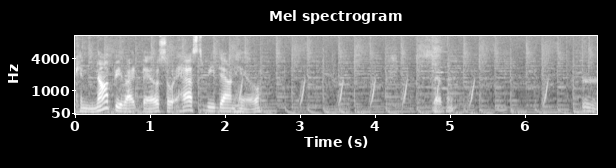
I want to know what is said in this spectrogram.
cannot be right there, so it has to be downhill. Seven. Mm.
